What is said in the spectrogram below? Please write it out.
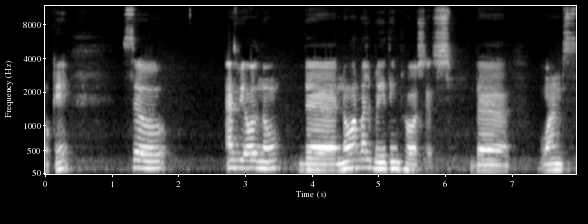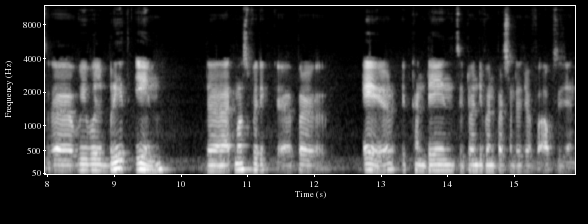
okay? So as we all know the normal breathing process the once uh, we will breathe in the atmospheric uh, air it contains 21 percentage of oxygen.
